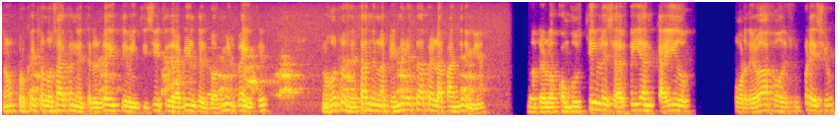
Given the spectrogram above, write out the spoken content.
¿no? porque esto lo sacan entre el 20 y 27 de abril del 2020, nosotros estando en la primera etapa de la pandemia, donde los combustibles se habían caído por debajo de su precio,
